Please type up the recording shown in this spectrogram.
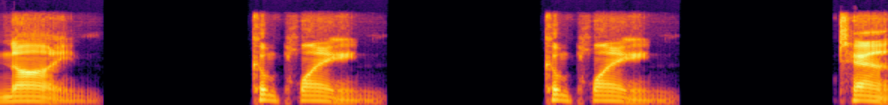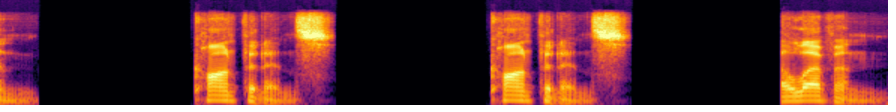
9. Complain. Complain. 10. Confidence. Confidence. 11.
